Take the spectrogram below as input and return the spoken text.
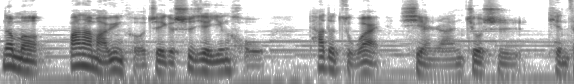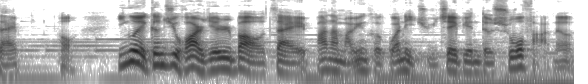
那么巴拿马运河这个世界咽喉，它的阻碍显然就是天灾。哦，因为根据《华尔街日报》在巴拿马运河管理局这边的说法呢，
